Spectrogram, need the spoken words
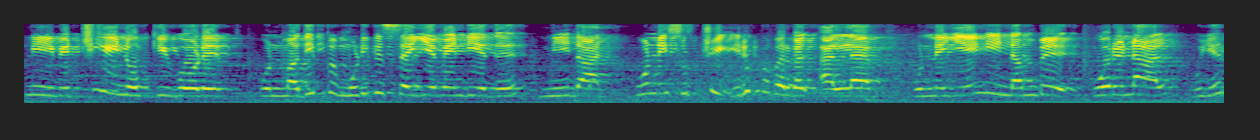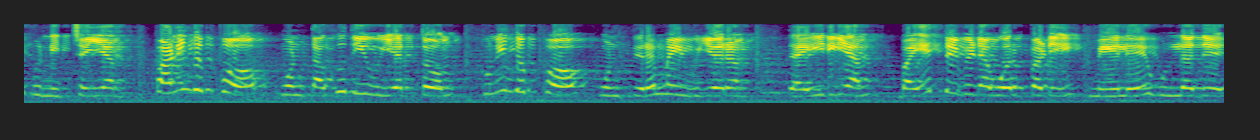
நீ வெற்றியை நோக்கி ஓடு. உன் மதிப்பு முடிவு செய்ய வேண்டியது நீதான். உன்னை சுற்றி இருப்பவர்கள் அல்ல. உன்னையே நீ நம்பு. ஒரு நாள் உயர்வு நிச்சயம். பணிந்து போ உன் தகுதி உயர்த்தும். குனிந்து போ உன் திறமை உயரும். தைரியம் பயத்தை விட ஒரு படி மேலே உள்ளது.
